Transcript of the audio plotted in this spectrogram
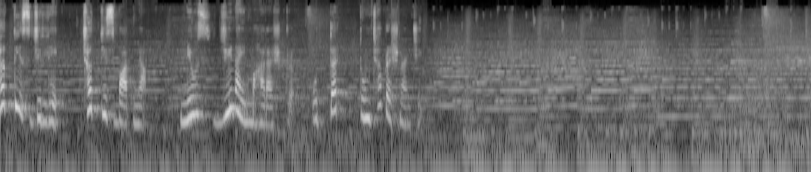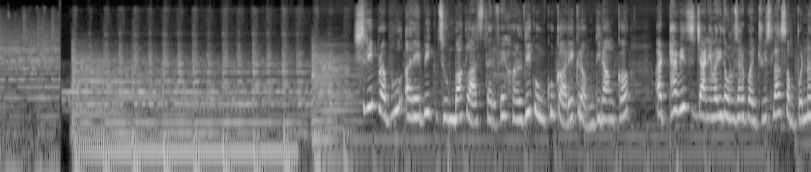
छत्तीस जिल्हे छत्तीस बातम्या. News G nine Maharashtra. उत्तर तुमच्या प्रश्नांची. श्री प्रभू अरेबिक झुंबा क्लासतर्फे हळदी कुंकू कार्यक्रम दिनांक अठ्ठावीस जानेवारी दोन हजार पंचवीसला संपन्न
